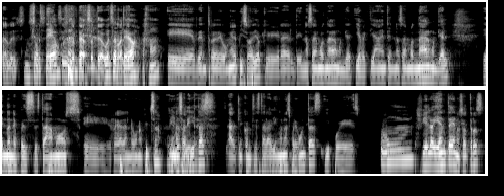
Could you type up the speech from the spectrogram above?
tal vez. Un sorteo. Sí, sí, un sorteo, sorteo un sorteo, ajá, eh, dentro de un episodio que era el de No sabemos nada del mundial y efectivamente no sabemos nada del mundial, en donde pues estábamos eh, regalando una pizza y, Y unas unas alitas. alitas al que contestara bien unas preguntas y pues un fiel oyente de nosotros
